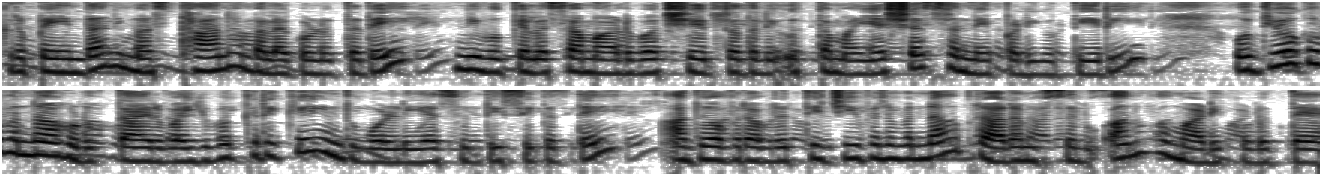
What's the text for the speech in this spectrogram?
ಕೃಪೆಯಿಂದ ನಿಮ್ಮ ಸ್ಥಾನ ಬಲಗೊಳ್ಳುತ್ತದೆ. ನೀವು ಕೆಲಸ ಮಾಡುವ ಕ್ಷೇತ್ರದಲ್ಲಿ ಉತ್ತಮ ಯಶಸ್ಸನ್ನೇ ಪಡೆಯುತ್ತೀರಿ. ಉದ್ಯೋಗವನ್ನು ಹುಡುಕ್ತಾ ಇರುವ ಯುವಕರಿಗೆ ಇಂದು ಒಳ್ಳೆಯ ಸುದ್ದಿ ಸಿಗುತ್ತೆ. ಅದು ಅವರ ವೃತ್ತಿ ಜೀವನವನ್ನು ಪ್ರಾರಂಭಿಸಲು ಅನುವು ಮಾಡಿಕೊಡುತ್ತೆ.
